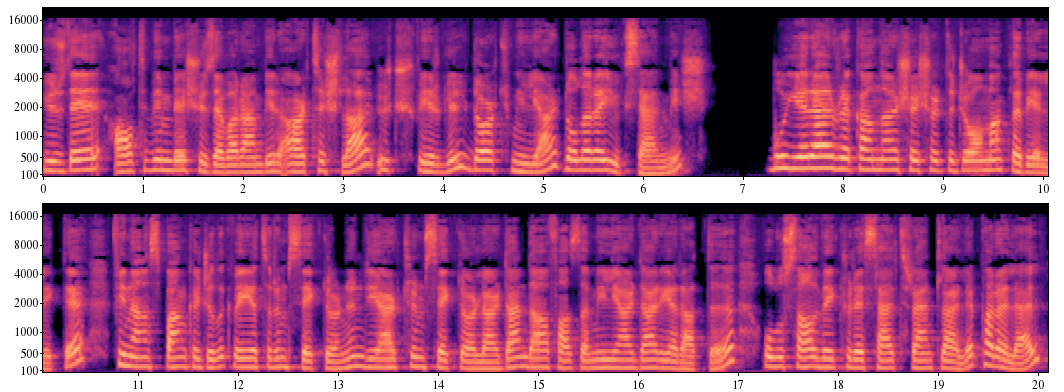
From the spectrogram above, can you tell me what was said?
%6500'e varan bir artışla 3,4 milyar dolara yükselmiş. Bu yerel rakamlar şaşırtıcı olmakla birlikte finans, bankacılık ve yatırım sektörünün diğer tüm sektörlerden daha fazla milyarder yarattığı ulusal ve küresel trendlerle paralel.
